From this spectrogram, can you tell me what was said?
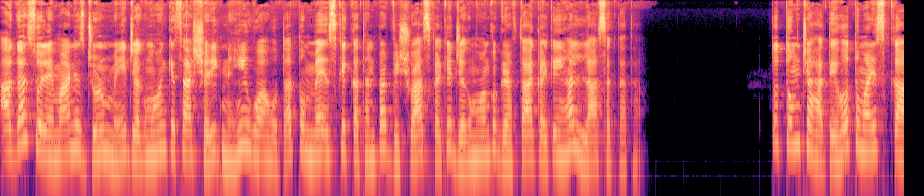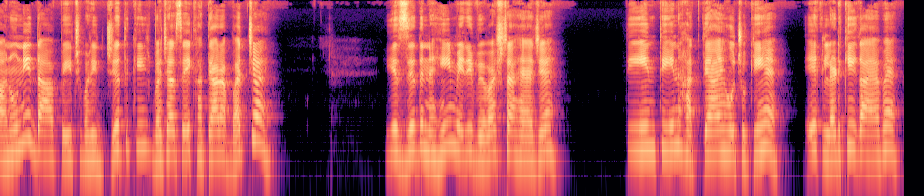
अगर सुलेमान इस जुर्म में जगमोहन के साथ शरीक नहीं हुआ होता तो मैं इसके कथन पर विश्वास करके जगमोहन को गिरफ़्तार करके यहाँ ला सकता था। तो तुम चाहते हो तुम्हारी इस कानूनी दाव पेच भरी जिद की वजह से एक हत्यारा बच जाए? ये जिद नहीं, मेरी व्यवस्था है, अजय। तीन तीन हत्याएँ हो चुकी हैं। एक लड़की गायब है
